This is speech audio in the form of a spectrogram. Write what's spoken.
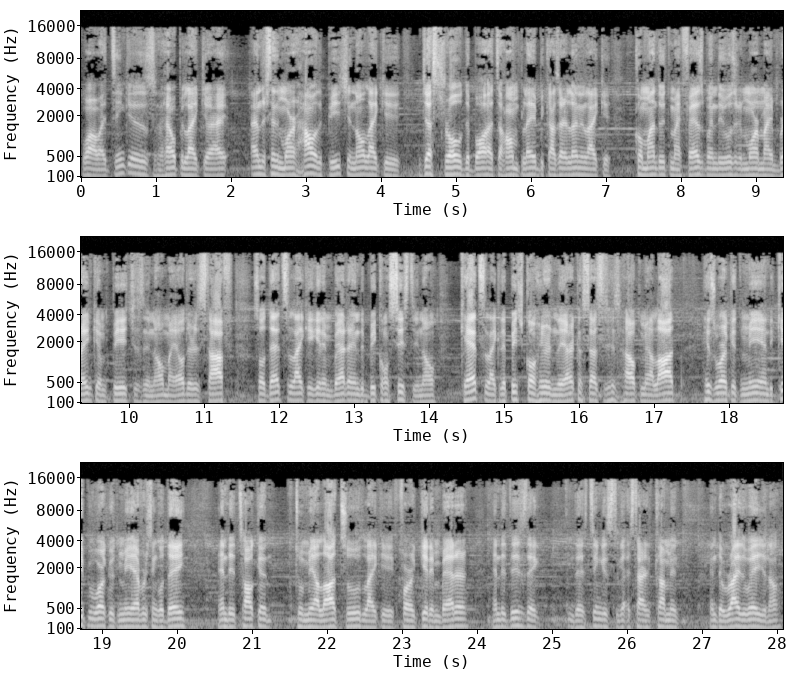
Wow, I think it's helping. Like I, I understand more how to pitch, you know, like uh, just throw the ball at the home plate because I learned like uh, command with my fastball and using more my breaking pitches, you know, my other stuff. So that's like uh, getting better and to be consistent, you know. Cats, like the pitch cone here in the Arkansas, he's helped me a lot. He's worked with me and keep working with me every single day. And they talking to me a lot too, like uh, for getting better. And this the the thing is started coming in the right way, you know.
